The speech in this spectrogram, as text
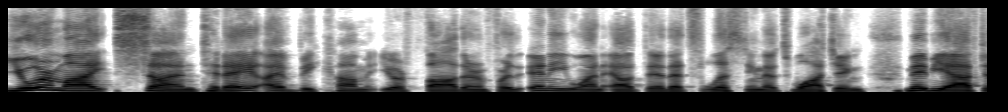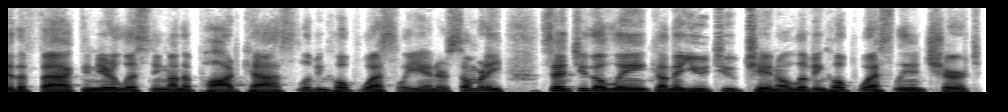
You are my son. Today I have become your father. And for anyone out there that's listening, that's watching, maybe after the fact, and you're listening on the podcast, Living Hope Wesleyan, or somebody sent you the link on the YouTube channel, Living Hope Wesleyan Church,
